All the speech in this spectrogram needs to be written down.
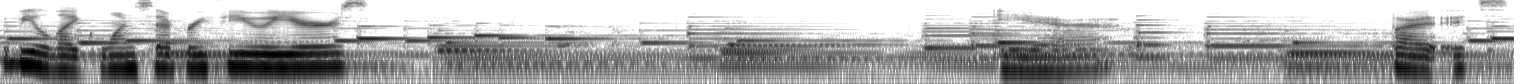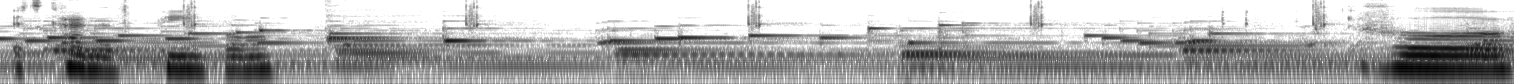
Maybe like once every few years. But it's it's kind of painful. Ooh.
